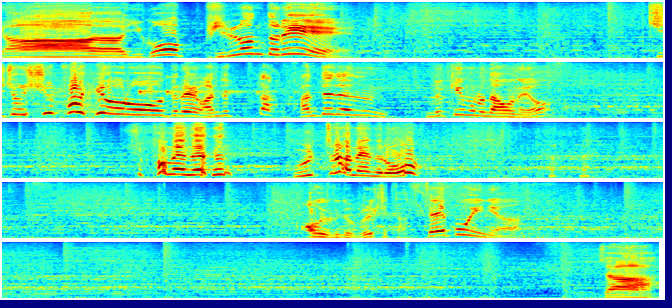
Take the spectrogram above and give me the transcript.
야 이거 villain들이 기존 superhero들의 완전 딱 반대되는 느낌으로 나오네요. 슈퍼맨은 울트라맨으로? 어우 근데 왜 이렇게 다 세 보이냐 자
